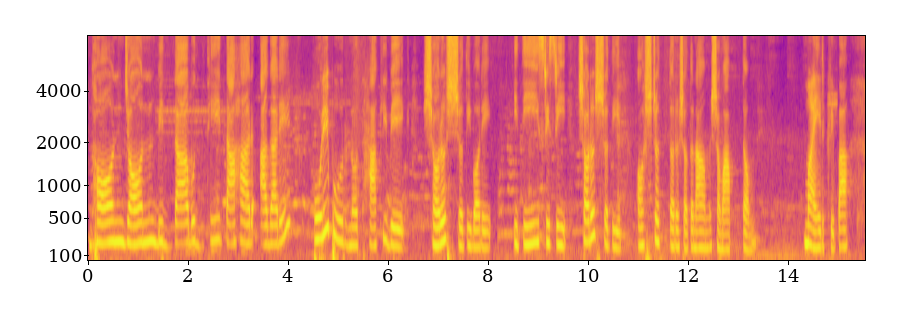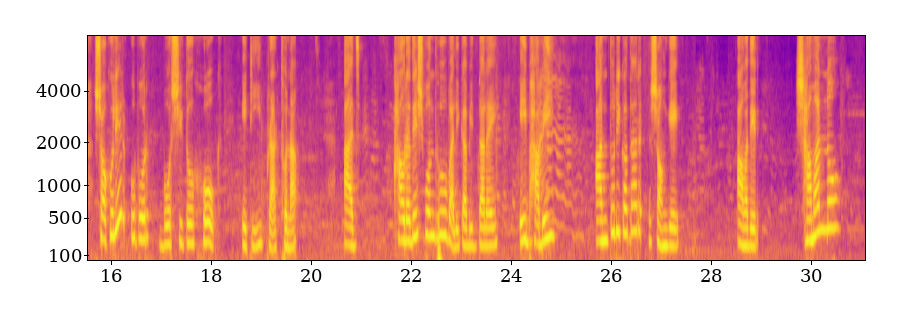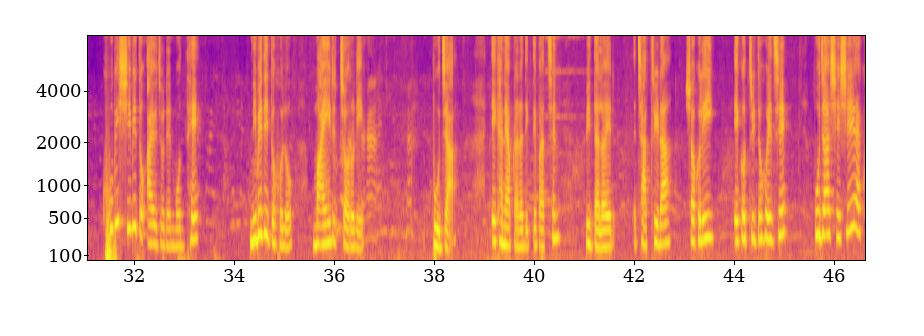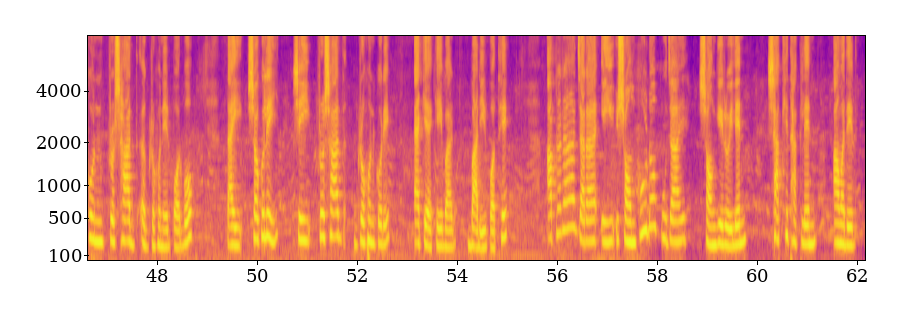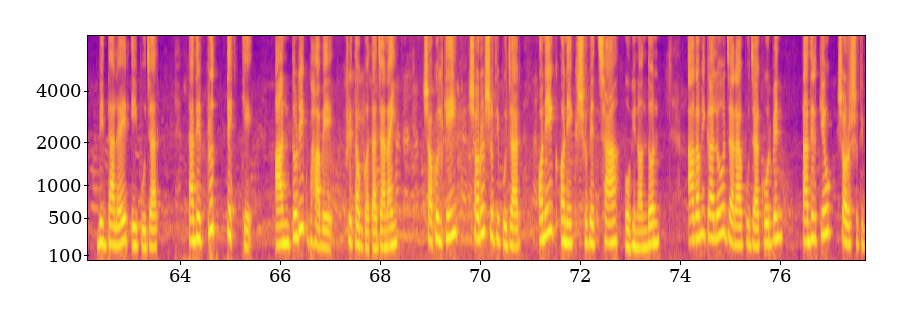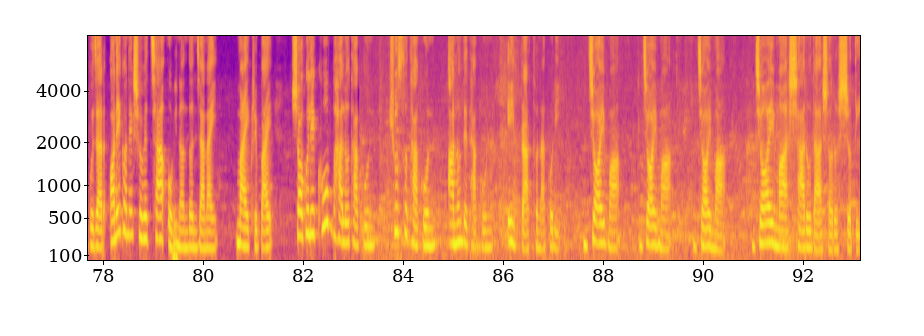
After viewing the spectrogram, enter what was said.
ধন, জন, বিদ্যা, বুদ্ধি তাহার আগারে পরিপূর্ণ থাকিবেক সরস্বতী বরে। ইতি শ্রী শ্রী সরস্বতীর অষ্টোত্তর শতনাম সমাপ্তম। মায়ের কৃপা, সকলের উপর বর্ষিত হোক এটি প্রার্থনা। আজ হাওড়া দেশবন্ধু বালিকা বিদ্যালয়ে। এইভাবেই আন্তরিকতার সঙ্গে আমাদের সামান্য, খুবই সীমিত আয়োজনের মধ্যে নিবেদিত হলো মায়ের চরণে পূজা। এখানে আপনারা দেখতে পাচ্ছেন বিদ্যালয়ের ছাত্রীরা সকলেই একত্রিত হয়েছে। পূজা শেষে এখন প্রসাদ গ্রহণের পর্ব। তাই সকলেই সেই প্রসাদ গ্রহণ করে একে একে এবার বাড়ির পথে। আপনারা যারা এই সম্পূর্ণ পূজায় সঙ্গে রইলেন সাক্ষী থাকলেন আমাদের বিদ্যালয়ের এই পূজার, তাদের প্রত্যেককে আন্তরিকভাবে কৃতজ্ঞতা জানাই। সকলকেই সরস্বতী পূজার অনেক অনেক শুভেচ্ছা, অভিনন্দন। আগামীকালও যারা পূজা করবেন, তাদেরকেও সরস্বতী পূজার অনেক অনেক শুভেচ্ছা, অভিনন্দন জানাই। মায়ের কৃপায়। সকলে খুব ভালো থাকুন, সুস্থ থাকুন, আনন্দে থাকুন। এই প্রার্থনা করি। জয় মা জয় মা জয় মা জয় মা শারদা সরস্বতী।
